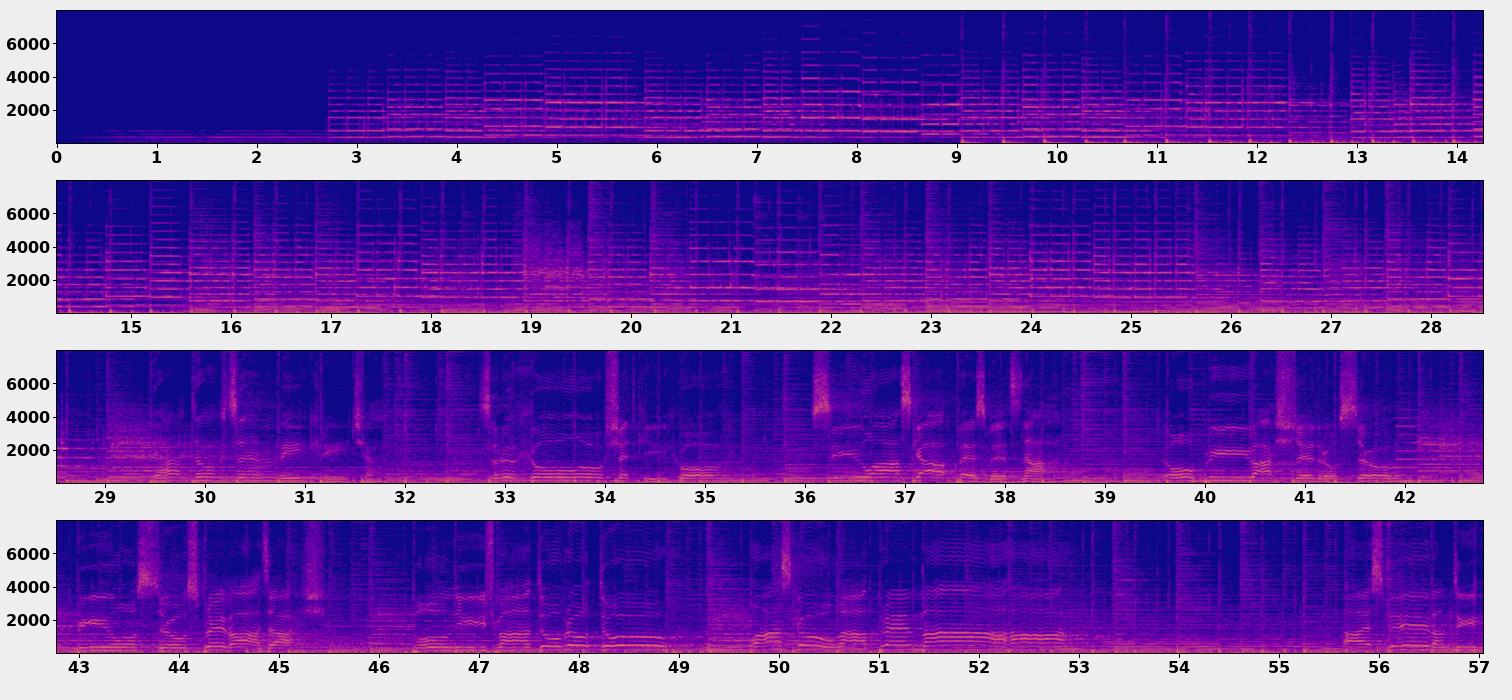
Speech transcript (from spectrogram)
Vykričať z vrcholov všetkých hôr. Si láska bezmedzná, oplýva štedrosťou, milosťou sprevádzaš, plníš ma dobrotou, láskou ma premáha. A ja spievam ty,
